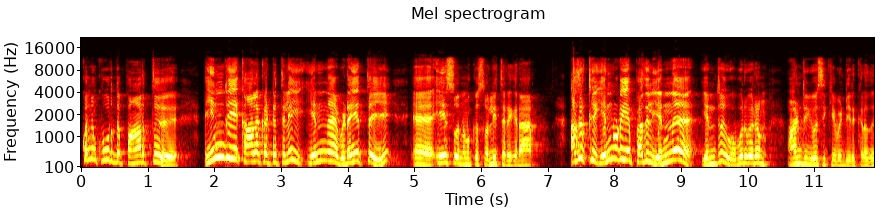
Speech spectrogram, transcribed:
கொஞ்சம் கூர்ந்து பார்த்து இன்றைய காலகட்டத்திலே என்ன விடயத்தை இயேசு நமக்கு சொல்லித் தருகிறார்? அதற்கு என்னுடைய பதில் என்ன என்று ஒவ்வொருவரும் ஆழ்ந்து யோசிக்க வேண்டியிருக்கிறது.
